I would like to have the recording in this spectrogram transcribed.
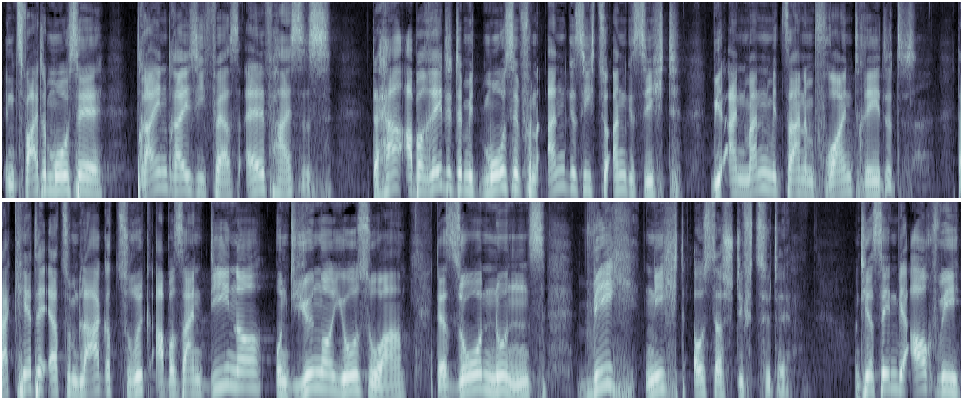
In 2. Mose 33, Vers 11 heißt es, der Herr aber redete mit Mose von Angesicht zu Angesicht, wie ein Mann mit seinem Freund redet. Da kehrte er zum Lager zurück, aber sein Diener und Jünger Josua, der Sohn Nuns, wich nicht aus der Stiftshütte. Und hier sehen wir auch, wie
